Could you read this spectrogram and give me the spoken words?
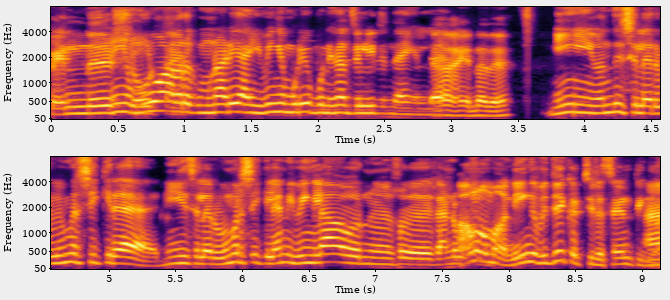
ஷோட் மூவ் ஆகிறதுக்கு முன்னாடி இவங்க முடிவு பண்ணி தான் சொல்லிட்டு இருந்தாங்கல்ல. என்னது? நீ வந்து சிலர் விமர்சிக்கிற நீ சிலர் விமர்சிக்கலன்னு இவங்களா ஒன்னு கண்டுபிடிச்சு ஆமாமா நீங்க விஜய் கட்சியில சேர்ந்துட்டீங்க.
